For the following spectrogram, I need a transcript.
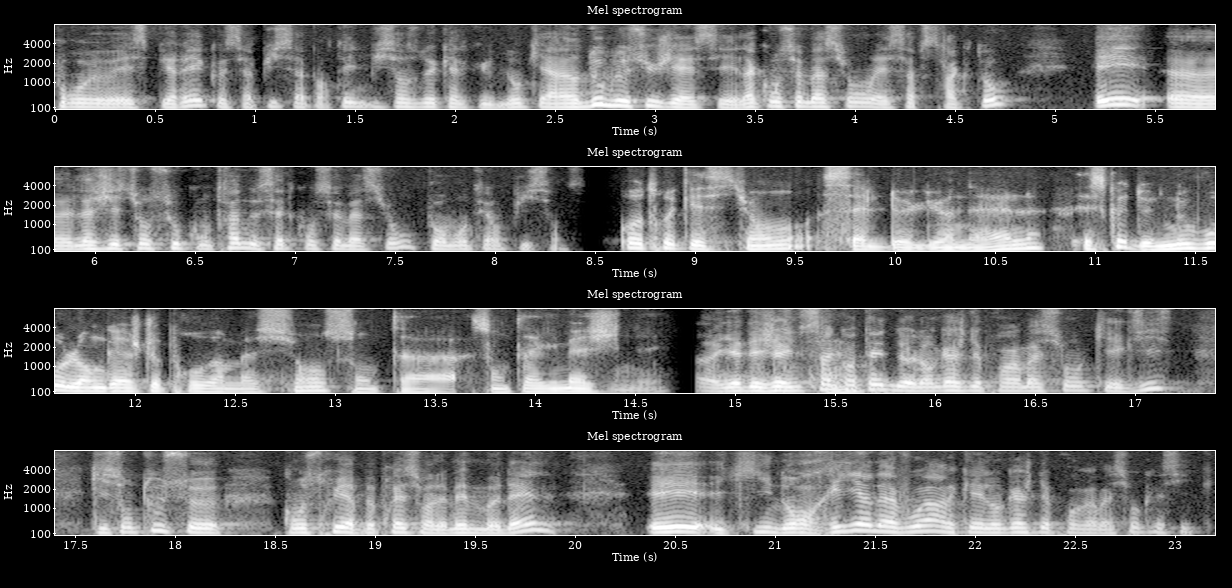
pour euh, espérer que ça puisse apporter une puissance de calcul. Donc il y a un double sujet, c'est la consommation et s'abstracto, et euh, la gestion sous contrainte de cette consommation pour monter en puissance. Autre question, celle de Lionel. Est-ce que de nouveaux langages de programmation sont à, sont à imaginer? Il y a déjà une cinquantaine de langages de programmation qui existent, qui sont tous euh, construits à peu près sur le même modèle et qui n'ont rien à voir avec les langages de programmation classiques.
